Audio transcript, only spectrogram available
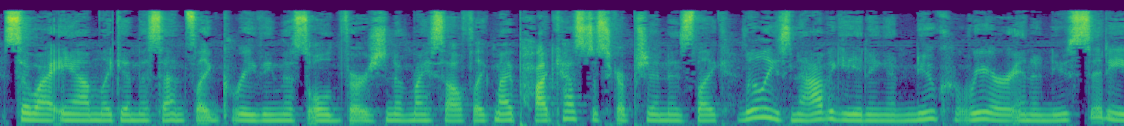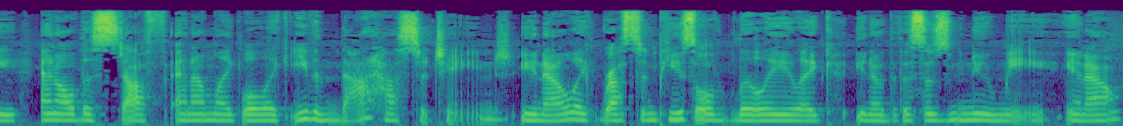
So I am like in the sense like grieving this old version of myself. Like my podcast description is like Lily's navigating a new career in a new city and all this stuff and I'm like, well like even that has to change, you know? Like rest in peace old Lily, like, you know, this is new me, you know?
